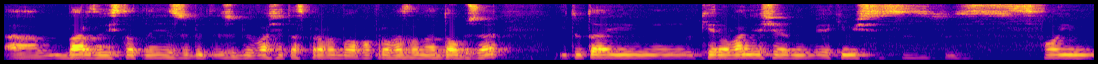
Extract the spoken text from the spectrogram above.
a bardzo istotne jest, żeby, żeby właśnie ta sprawa była poprowadzona dobrze i tutaj mm, kierowanie się s- swoim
